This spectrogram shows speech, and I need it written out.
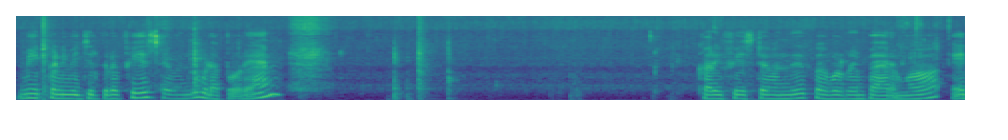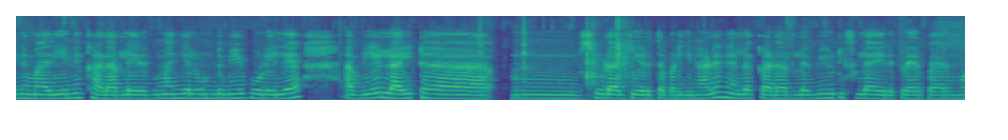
மேக் பண்ணி வச்சுருக்கிற ஃபேஸ்ட்டை வந்து விட போகிறேன் கறி ஃபேஸ்ட்டை வந்து இப்போ விடுறேன் பாருங்க. என்ன மாதிரி என்ன கலரில் இருக்குது மஞ்சள் உண்டுமே போடையில் அப்படியே லைட்டாக சூடாக்கி எடுத்தபடியினால நல்ல கலரில் பியூட்டிஃபுல்லாக இருக்கிறார் பாருங்க.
